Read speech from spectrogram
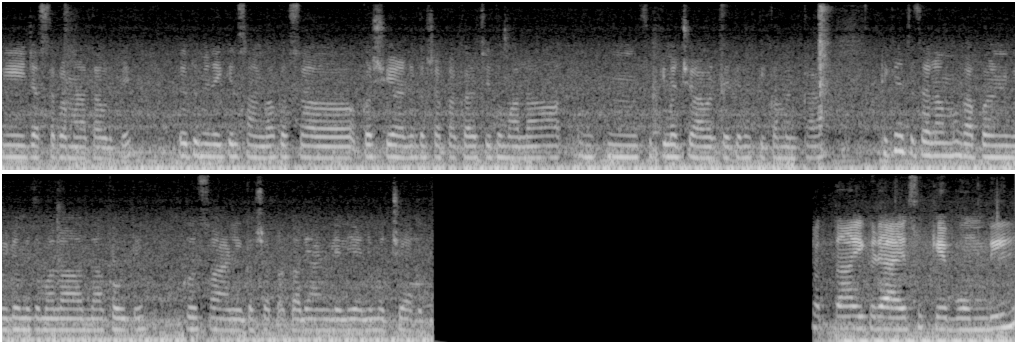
हे जास्त प्रमाणात आवडते. तर तुम्ही देखील सांगा कसं कशी आणि कशा प्रकारची तुम्हाला सुकी मच्छी आवडते ते नक्की कमेंट करा. ठीक आहे तर चला मग आपण व्हिडिओ मी तुम्हाला दाखवते. कसं आणि कशा प्रकारे आणलेली आणि मच्छी आहे शकता इकडे आहे सुके बोंबील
